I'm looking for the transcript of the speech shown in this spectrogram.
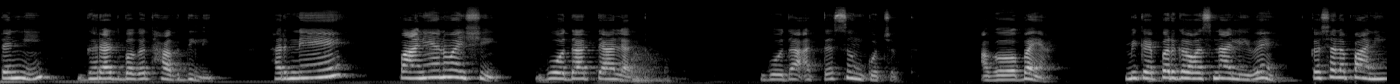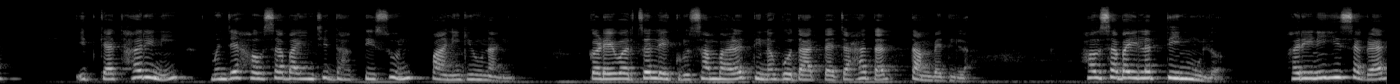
त्यांनी घरात बघत हाक दिली. हरणे पाणी आणवायशी गोदा त्यालात. गोदा आत्या संकोचत. अगं बया मी काय परगावासन आली वे कशाला पाणी? इतक्यात हरिणी म्हणजे हौसाबाईंची धाकटी सून पाणी घेऊन आली. कडेवरचं लेकरू सांभाळत तिनं गोदा आत्याच्या हातात तांब्या दिला. हौसाबाईला तीन मुलं हरिणी ही सगळ्यात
